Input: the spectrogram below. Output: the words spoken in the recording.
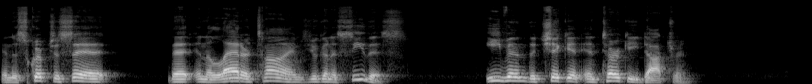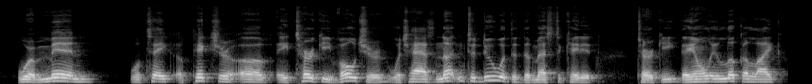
And the scripture said that in the latter times you're going to see this. Even the chicken and turkey doctrine, where men will take a picture of a turkey vulture, which has nothing to do with the domesticated turkey. They only look alike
